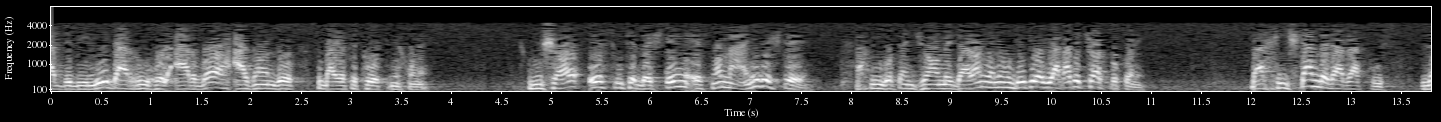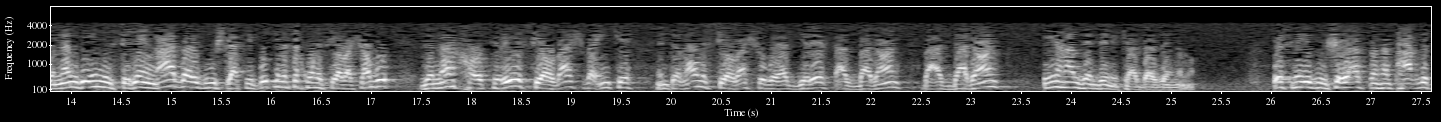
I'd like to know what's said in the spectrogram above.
اردبیلی در روح الارواح از آن رو تو بیات ترک می‌خونه. گوشه ها اسم که داشته این اسم معنی داشته. وقتی می‌گفتن جامع دران یعنی اون که باید یقت چاک بکنی. بر خیشتن به در رفت زمنان میگه این موسیقی اینقدر برای گوش لطیف بود که مثل خون سیاوشان بود. زمنان خاطره سیاوش و اینکه انتقام سیاوش رو باید گرفت از بدان و از بدان این هم زنده می‌کرد در ذهن ما. اسم یه گوشه هست مثلا تخت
